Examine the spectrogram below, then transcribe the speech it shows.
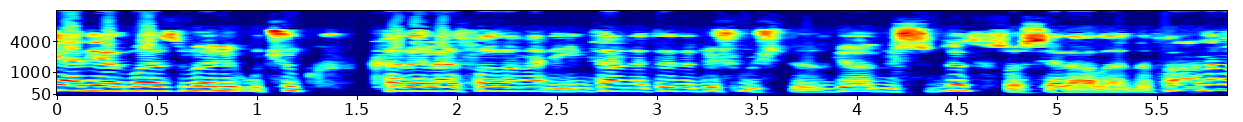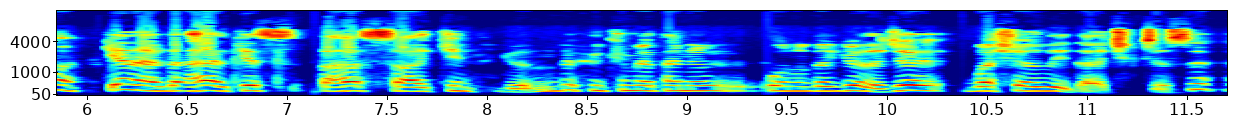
Yer yer bazı böyle uçuk kareler falan hani internete de düşmüştür, görmüşsündür sosyal ağlarda falan ama genelde herkes daha sakin göründü. Hükümet hani konuda görece başarılıydı açıkçası.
